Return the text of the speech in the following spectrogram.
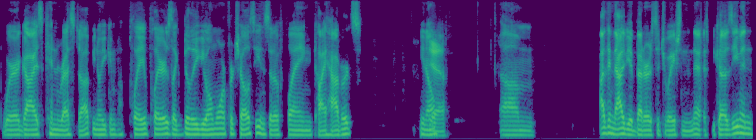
Where guys can rest up. You know, you can play players like Billy Gilmour for Chelsea instead of playing Kai Havertz. You know, Yeah. Um, I think that'd be a better situation than this because even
